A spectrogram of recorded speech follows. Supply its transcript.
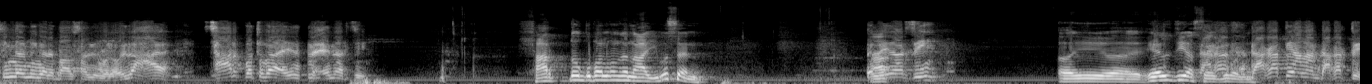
সিঙ্গার মিঙ্গারে বাল সামনে বলো ওই সার অথবা এনার্জি শার্প তো গোপালগঞ্জে নাই বুঝছেন? ওই এলজি আছে ঢাকাতে আনান ঢাকাতে।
